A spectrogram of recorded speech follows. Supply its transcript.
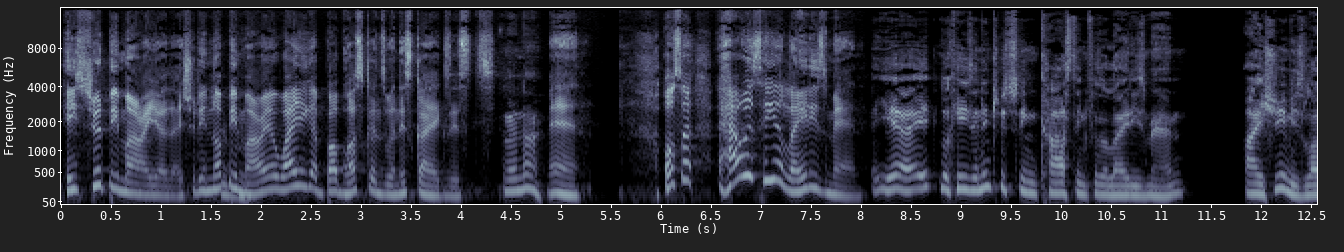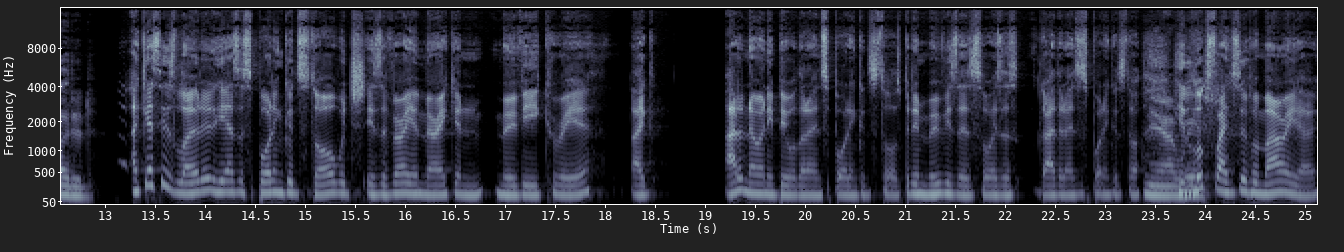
He should be Mario, though. Should he not be Mario? Why do you get Bob Hoskins when this guy exists? I don't know. Man. Also, how is he a ladies' man? Yeah. It, look, he's an interesting casting for the ladies' man. I assume he's loaded. I guess he's loaded. He has a sporting goods store, which is a very American movie career. Like, I don't know any people that own sporting goods stores, but in movies, there's always a guy that owns a sporting goods store. Yeah, I he wish. looks like Super Mario,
